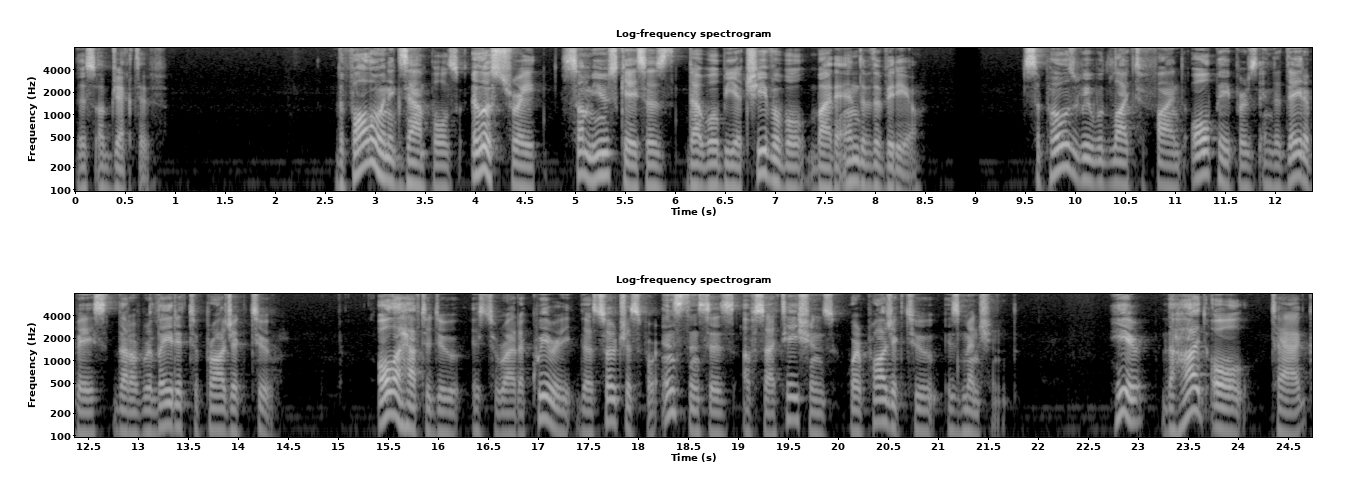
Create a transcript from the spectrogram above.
this objective. The following examples illustrate some use cases that will be achievable by the end of the video. Suppose we would like to find all papers in the database that are related to Project 2. All I have to do is to write a query that searches for instances of citations where Project 2 is mentioned. Here, the hide all tag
